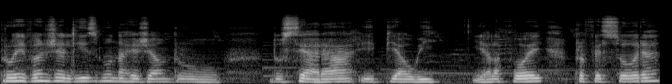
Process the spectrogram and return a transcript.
para o evangelismo na região do, do Ceará e Piauí. E ela foi professora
